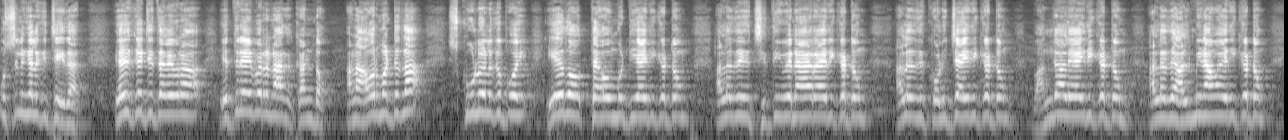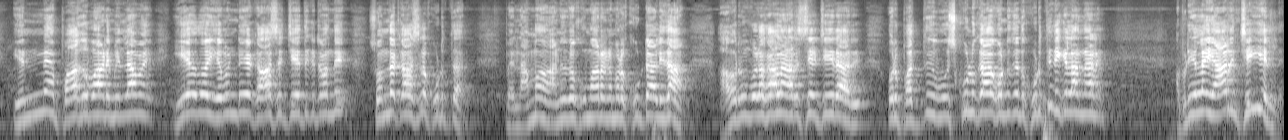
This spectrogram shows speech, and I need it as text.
முஸ்லீம்களுக்கு செய்தார். எதிர்கட்சி தலைவராக எத்தனை பேரை நாங்கள் கண்டோம். ஆனால் அவர் மட்டும்தான் ஸ்கூல்களுக்கு போய் ஏதோ தேவம்பட்டியாக இருக்கட்டும் அல்லது சித்தி விநாயகராக இருக்கட்டும் அல்லது கொளிச்சாக இருக்கட்டும் வங்காளியாக இருக்கட்டும் அல்லது அல்மினாவாக இருக்கட்டும் என்ன பாகுபாடும் இல்லாமல் ஏதோ எவன்டைய காசை சேர்த்துக்கிட்டு வந்து சொந்த காசில் கொடுத்தார். இப்போ நம்ம அனுரகுமார் நம்மளோட கூட்டாளி தான். அவரும் உலகாலம் அரசியல் செய்கிறாரு ஒரு பத்து ஸ்கூலுக்காக கொண்டு வந்து கொடுத்துருக்கலாம் தானே. அப்படியெல்லாம் யாரும் செய்யலை.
